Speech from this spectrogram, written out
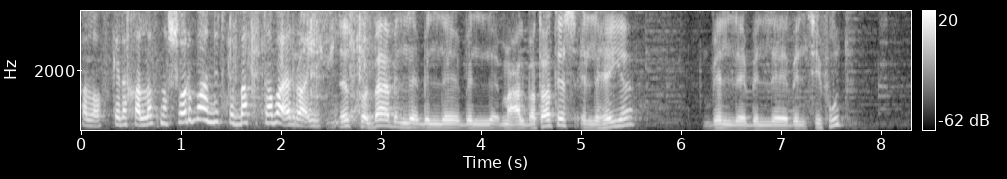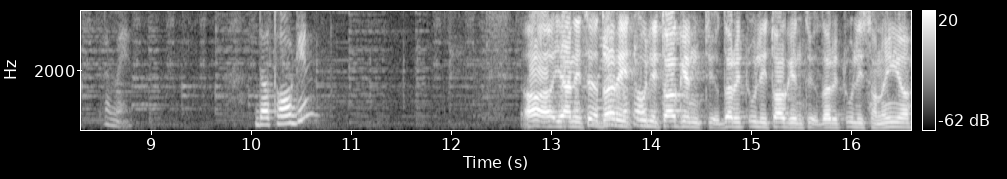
خلاص كده خلصنا الشوربة. ندخل بقى في الطبق الرئيسي. ندخل بقى بال... بال... بال... مع البطاطس اللي هي بال... بال... بال seafood. تمام. ده طاجن؟ آه يعني تقدري. تقولي طاجن تقدري تقولي طاجن تقدري تقولي صينية.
